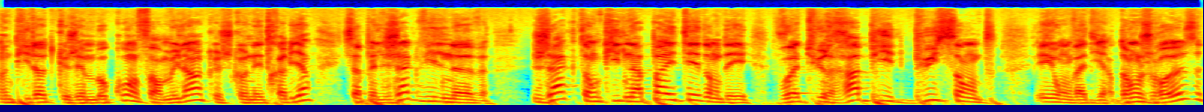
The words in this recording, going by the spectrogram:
un pilote que j'aime beaucoup en Formule 1, que je connais très bien, il s'appelle Jacques Villeneuve. Jacques, tant qu'il n'a pas été dans des voitures rapides, puissantes et on va dire dangereuses,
